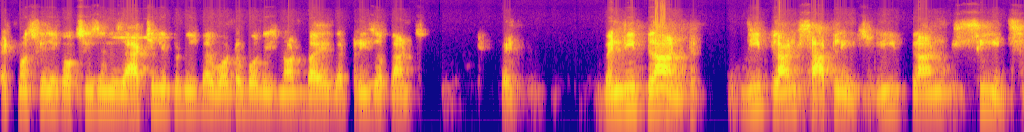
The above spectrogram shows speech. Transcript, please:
atmospheric oxygen is actually produced by water bodies, not by the trees or plants. Right? When we plant, we plant saplings, we plant seeds,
